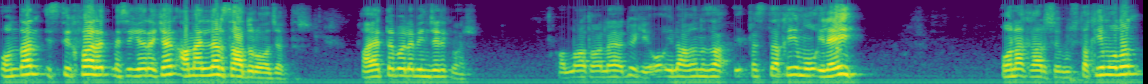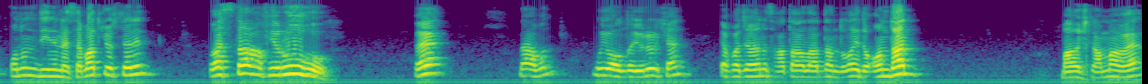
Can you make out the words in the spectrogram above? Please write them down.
ondan istiğfar etmesi gereken ameller sadır olacaktır. Ayette böyle bir incelik var. Allah Teala diyor ki o ilahınıza festakimu ileyh ona karşı müstakim olun, onun dinine sebat gösterin. Vestağfiruhu ve ne yapın? Bu yolda yürürken yapacağınız hatalardan dolayı da ondan bağışlanma ve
